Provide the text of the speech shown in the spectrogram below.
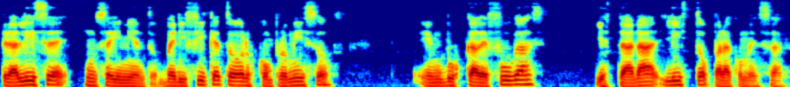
realice un seguimiento, verifique todos los compromisos en busca de fugas y estará listo para comenzar.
